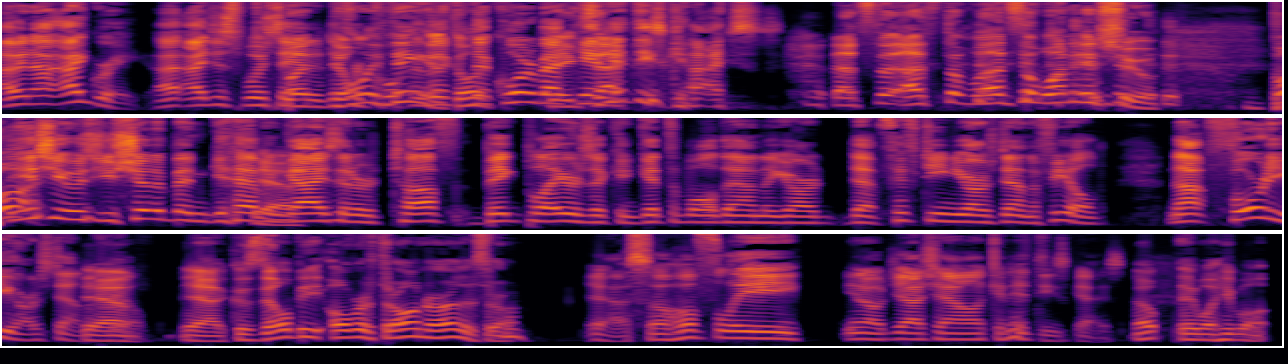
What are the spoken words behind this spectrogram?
I mean, I, I agree. I, I just wish they But had a the only thing is, the, the quarterback can't hit these guys. That's the that's the that's the one issue. But the issue is you should have been having Yeah. guys that are tough, big players that can get the ball down the yard, that 15 yards down the field, not 40 yards down the yeah, field. yeah, because they'll be overthrown or underthrown. Yeah. So hopefully, you know, Josh Allen can hit these guys. Nope, they won't. He won't.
